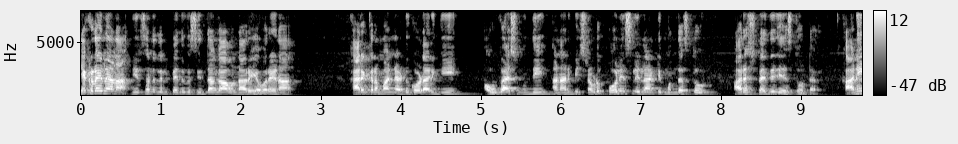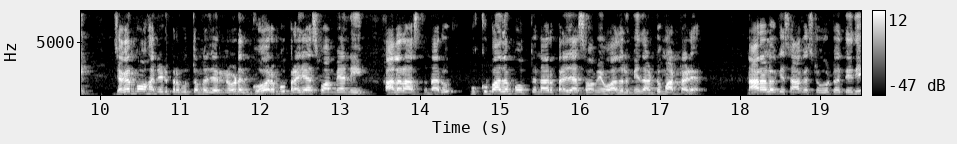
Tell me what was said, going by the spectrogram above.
ఎక్కడైనా నిరసన తెలిపేందుకు సిద్ధంగా ఉన్నారు ఎవరైనా? కార్యక్రమాన్ని అడ్డుకోవడానికి అవకాశం ఉంది అని అనిపించినప్పుడు పోలీసులు ఇలాంటి ముందస్తు అరెస్టులు అయితే చేస్తూ ఉంటారు. కానీ జగన్మోహన్ రెడ్డి ప్రభుత్వంలో జరిగిన కూడా అది ఘోరము ప్రజాస్వామ్యాన్ని కాలరాస్తున్నారు ఉక్కుపాదం మోపుతున్నారు ప్రజాస్వామ్య వాదుల మీద అంటూ మాట్లాడారు. నారా లోకేష్ ఆగస్టు ఒకటో తేదీ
